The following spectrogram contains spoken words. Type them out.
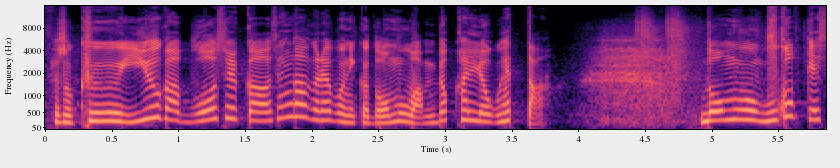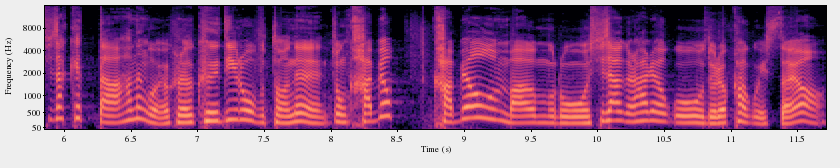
그래서 그 이유가 무엇일까 생각을 해보니까 너무 완벽하려고 했다. 너무 무겁게 시작했다 하는 거예요. 그래서 그 뒤로부터는 좀 가볍, 가벼운 마음으로 시작을 하려고 노력하고 있어요.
